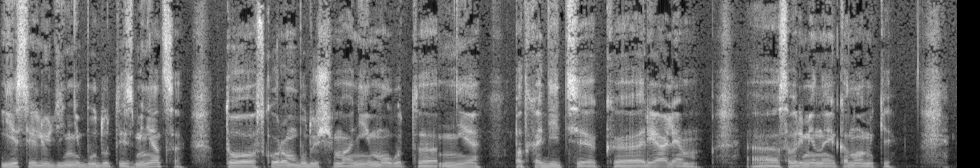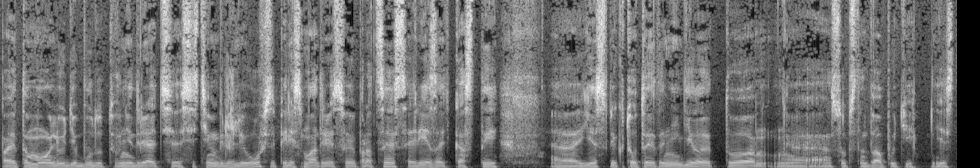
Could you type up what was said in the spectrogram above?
Если люди не будут изменяться, то в скором будущем они могут э, не подходить к реалиям э, современной экономики. Поэтому люди будут внедрять систему бережливого офиса, пересматривать свои процессы, резать косты. Э, если кто-то это не делает, то, э, собственно, два пути есть.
